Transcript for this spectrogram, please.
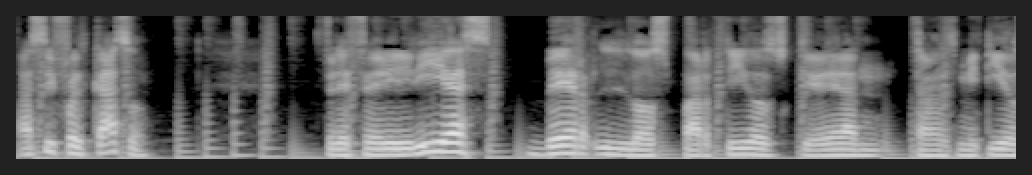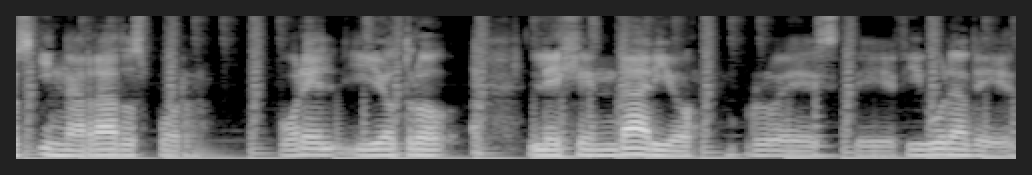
así fue el caso. ¿Preferirías ver los partidos que eran transmitidos y narrados por, por él y otro legendario este, figura de,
